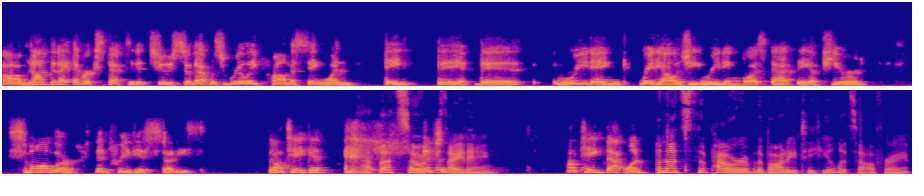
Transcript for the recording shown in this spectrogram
Um, not that I ever expected it to. So that was really promising when they, they the reading, radiology reading was that they appeared smaller than previous studies. So I'll take it. Yeah, that's so exciting. I'll take that one. And that's the power of the body to heal itself, right?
